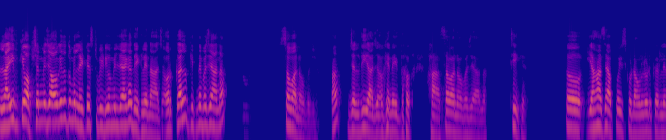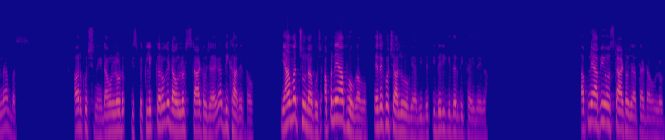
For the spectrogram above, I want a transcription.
लाइव के ऑप्शन में जाओगे तो तुम्हें लेटेस्ट वीडियो मिल जाएगा, देख लेना आज, और कल कितने बजे आना? सवा नौ बजे हाँ जल्दी आ जाओगे, नहीं तो हाँ सवा नौ बजे आना, ठीक है। तो यहाँ से आपको इसको डाउनलोड कर लेना बस। और कुछ नहीं, डाउनलोड इस पर क्लिक करोगे, डाउनलोड स्टार्ट हो जाएगा, दिखा देता हूँ। यहाँ मत छूना कुछ, अपने आप होगा वो। ये देखो चालू हो गया अभी, इधर ही किधर दिखाई देगा। अपने आप ही वो स्टार्ट हो जाता है डाउनलोड।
